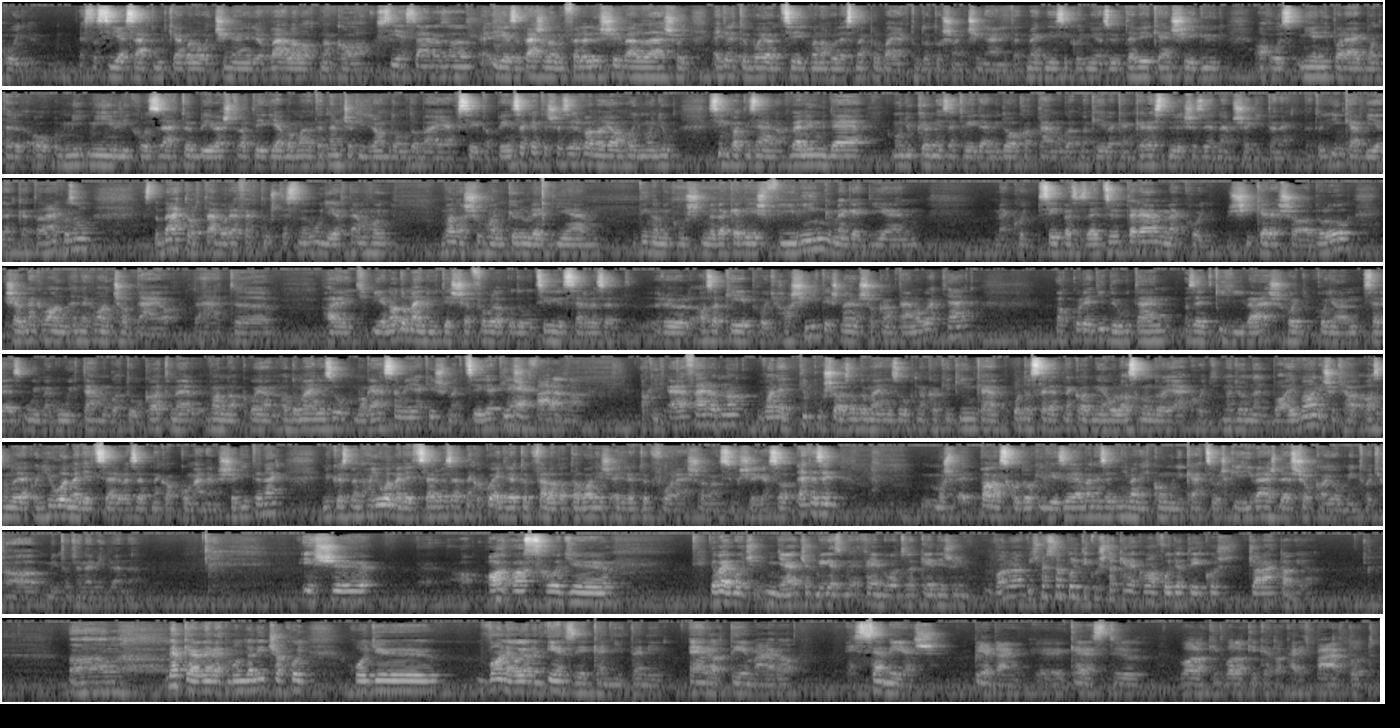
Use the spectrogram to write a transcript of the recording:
hogy ezt a CSR-t úgy kell valahogy csinálni, hogy a vállalatnak a... CSR az a... Igen, ez a társadalmi felelősségvállalás, hogy egyre több olyan cég van, ahol ezt megpróbálják tudatosan csinálni. Tehát megnézik, hogy mi az ő tevékenységük, ahhoz milyen iparágban, ter, mi, mi illik hozzá, több éves stratégiában van, tehát nem csak így random dobálják szét a pénzeket, és ezért van olyan, hogy mondjuk szimpatizálnak velünk, de mondjuk környezetvédelmi dolgokat támogatnak éveken keresztül, és ezért nem segítenek. Tehát, hogy inkább ilyenekkel találkozunk. Ezt a bátor tábor effektust, ezt meg úgy értem, hogy van a suhany körül egy ilyen dinamikus növekedés feeling, meg egy ilyen meg hogy szép ez az edzőterem, meg hogy sikeres a dolog, és ennek van, ennek van csapdája. Tehát ha egy ilyen adománygyűjtéssel foglalkozó civil szervezetről az a kép, hogy hasít, és nagyon sokan támogatják, akkor egy idő után az egy kihívás, hogy hogyan szerez új meg új támogatókat, mert vannak olyan adományozók, magánszemélyek is, meg cégek is. Elfáradnak. Akik elfáradnak, van egy típusa az adományozóknak, akik inkább oda szeretnek adni, ahol azt gondolják, hogy nagyon nagy baj van, és hogyha azt gondolják, hogy jól megy egy szervezetnek, akkor már nem segítenek, miközben ha jól megy egy szervezetnek, akkor egyre több feladata van, és egyre több forrásra van szüksége. Szóval tehát ez egy most panaszkodok idézőjelben, ez egy nyilván egy kommunikációs kihívás, de ez sokkal jobb, mint hogyha, mint hogyha nem így lenne. És az, hogy Ja, várj, bocs, mindjárt, csak még ez fejemben volt az a kérdés, hogy van, ismersz a politikus, akinek van fogyatékos családtagja? Um... Nem kell nevet mondani, csak hogy, hogy van-e olyan, hogy érzékenyíteni erre a témára egy személyes példány keresztül valakit, valakiket, akár egy pártot,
